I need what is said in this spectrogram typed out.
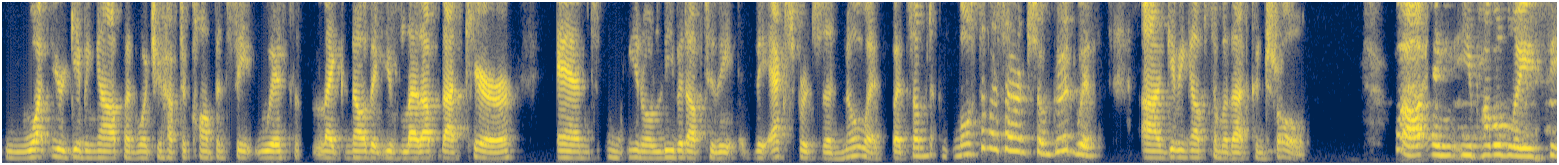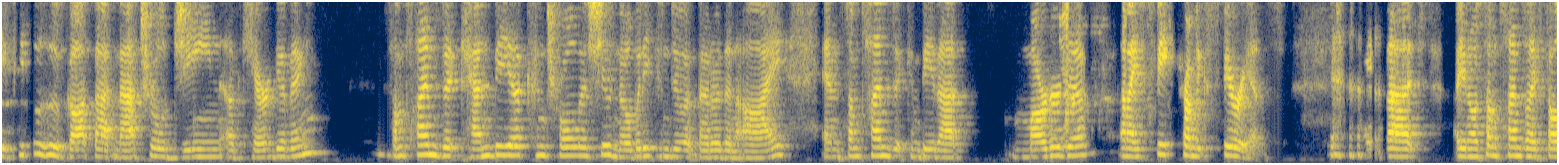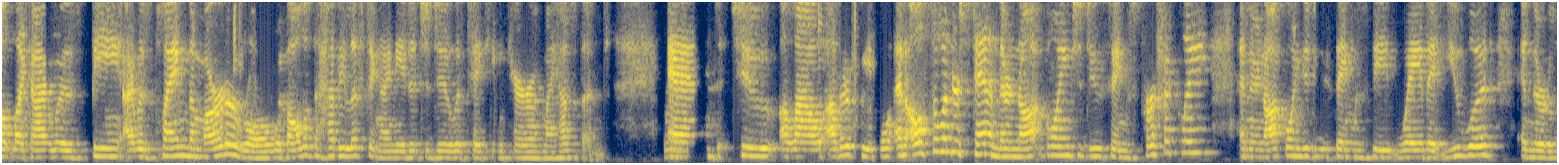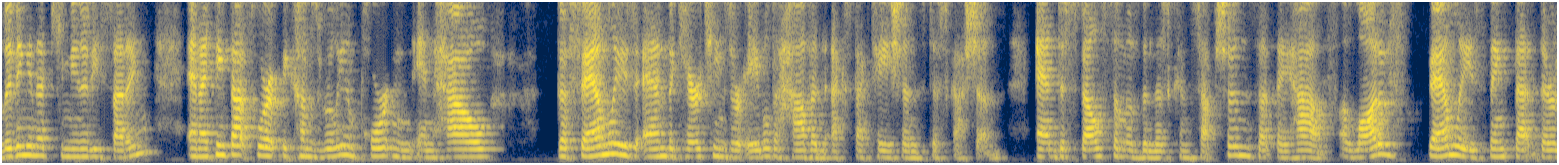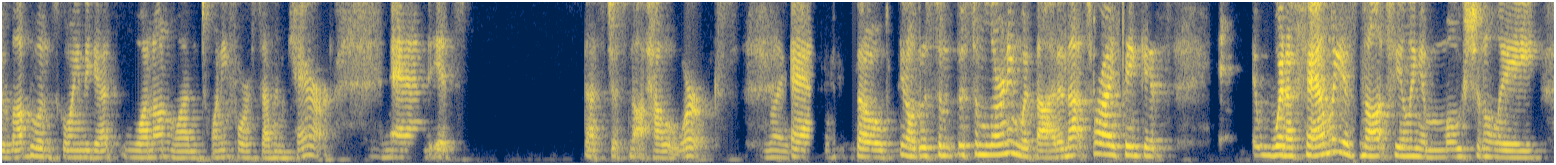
what you're giving up and what you have to compensate with like now that you've let up that care and you know leave it up to the the experts that know it. But some most of us aren't so good with uh, giving up some of that control. Well and you probably see people who've got that natural gene of caregiving. Sometimes it can be a control issue. Nobody can do it better than i. And sometimes it can be that martyrdom and i speak from experience. That you know sometimes i felt like i was being i was playing the martyr role with all of the heavy lifting i needed to do with taking care of my husband. Right. and to allow other people and also understand they're not going to do things perfectly and they're not going to do things the way that you would and they're living in a community setting. And i think that's where it becomes really important in how the families and the care teams are able to have an expectations discussion and dispel some of the misconceptions that they have. A lot of families think that their loved one's going to get one-on-one 24/7 care mm-hmm. and it's that's just not how it works. Right. And so, you know, there's some there's some learning with that and that's where I think it's when a family is not feeling emotionally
